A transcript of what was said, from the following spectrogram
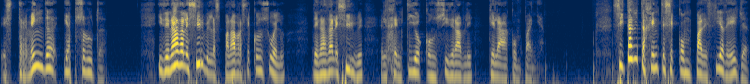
es tremenda y absoluta y de nada le sirven las palabras de consuelo, de nada le sirve el gentío considerable que la acompaña. Si tanta gente se compadecía de ella,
